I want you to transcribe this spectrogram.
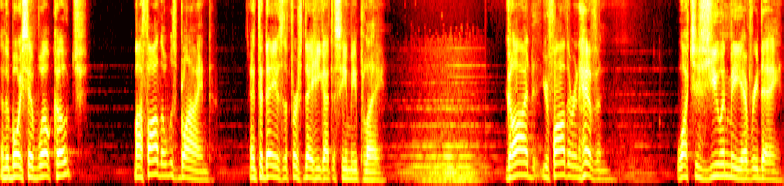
And the boy said, Well, coach, my father was blind, and today is the first day he got to see me play. God, your Father in heaven, watches you and me every day.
